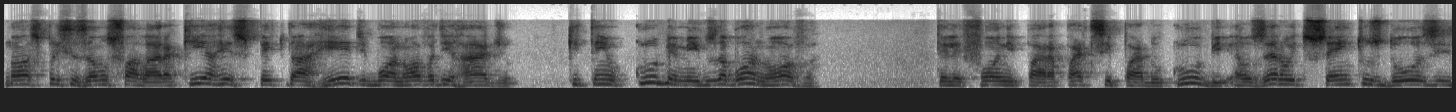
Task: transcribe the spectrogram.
nós precisamos falar aqui a respeito da rede Boa Nova de rádio, que tem o Clube Amigos da Boa Nova, telefone para participar do clube é o 0800 12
